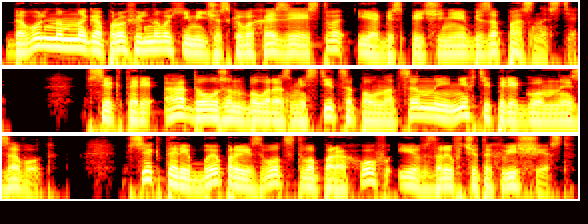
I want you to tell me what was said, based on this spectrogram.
довольно многопрофильного химического хозяйства и обеспечения безопасности. В секторе А должен был разместиться полноценный нефтеперегонный завод. В секторе Б производство порохов и взрывчатых веществ.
